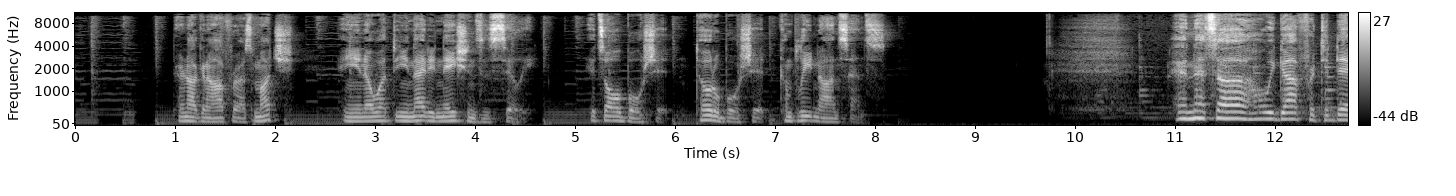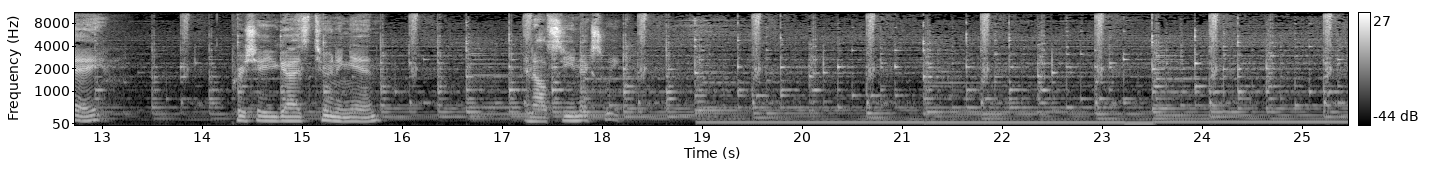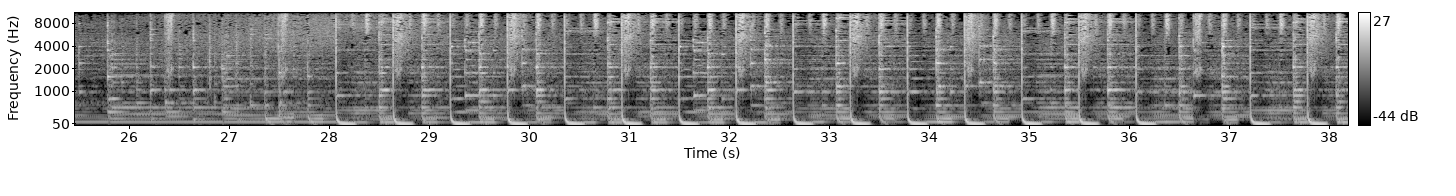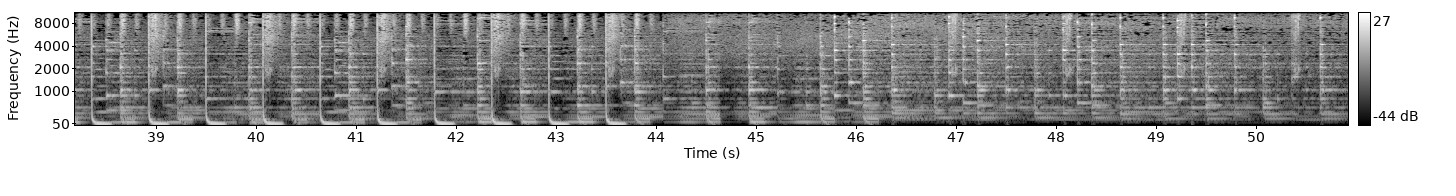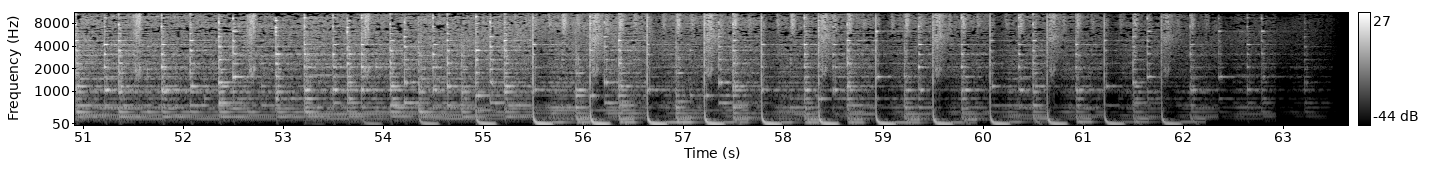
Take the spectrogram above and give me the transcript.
They're not going to offer us much, and you know what? The United Nations is silly. It's all bullshit. Total bullshit. Complete nonsense. And that's uh, all we got for today. Appreciate you guys tuning in, and I'll see you next week.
